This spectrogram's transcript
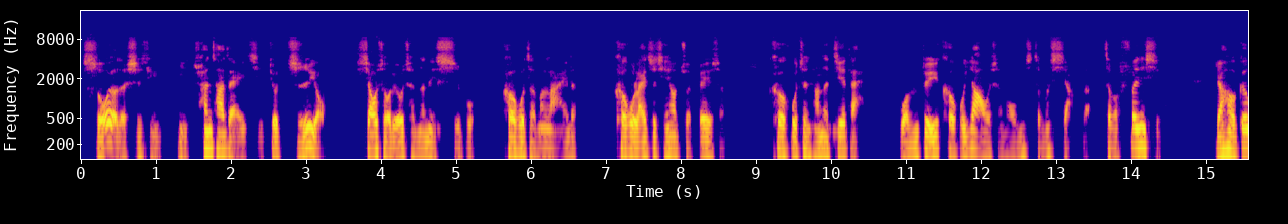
所有的事情你穿插在一起，就只有销售流程的那十步：客户怎么来的，客户来之前要准备什么，客户正常的接待，我们对于客户要什么，我们是怎么想的，怎么分析的，然后根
